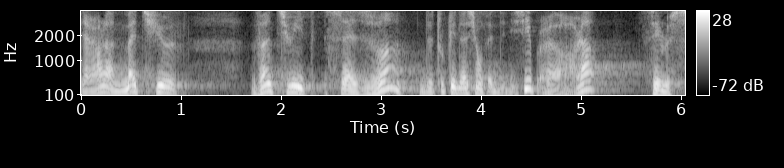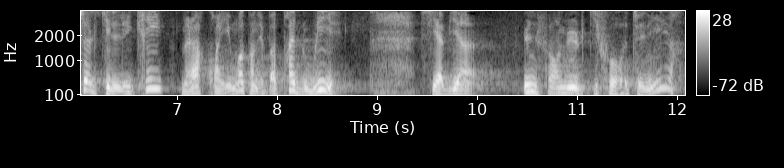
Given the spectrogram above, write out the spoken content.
Alors là, Matthieu 28, 16, 20, de toutes les nations faites des disciples, alors là, c'est le seul qui l'écrit, mais alors croyez-moi qu'on n'est pas prêt de l'oublier. S'il y a bien une formule qu'il faut retenir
